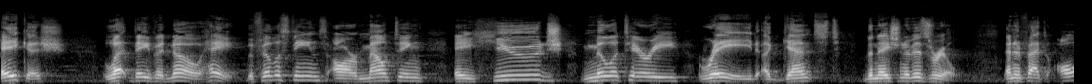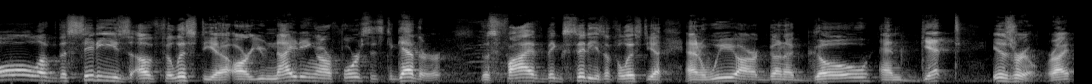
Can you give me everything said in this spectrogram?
Achish let David know hey, the Philistines are mounting a huge military raid against the nation of Israel. And in fact, all of the cities of Philistia are uniting our forces together, those five big cities of Philistia, and we are going to go and get Israel, right?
